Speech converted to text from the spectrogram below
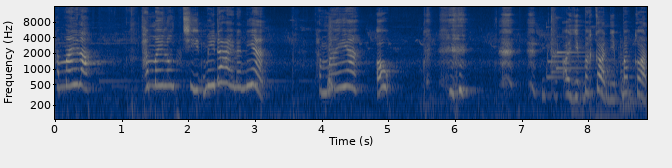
ทำไมล่ะทำไมเราฉีดไม่ได้นะเนี่ยทำไมอะโอ้เอาหยิบมาก่อนหยิบมาก่อน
